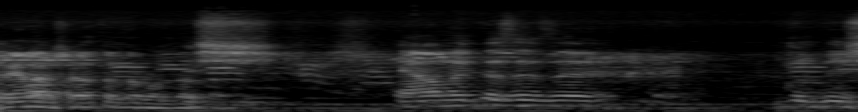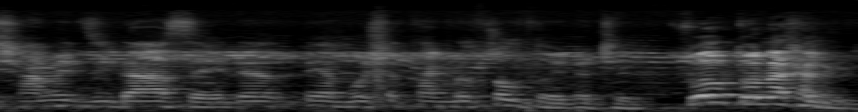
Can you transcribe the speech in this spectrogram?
মেয়ে মানুষের অত কর্মের দরকার এখন হইতেছে যে যদি স্বামীর যেটা আছে এটা বসে থাকলে চলতো এটা ঠিক। চলতো না খালি।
